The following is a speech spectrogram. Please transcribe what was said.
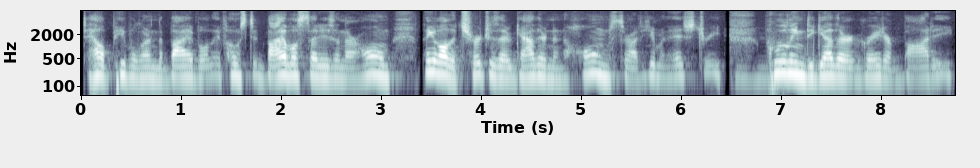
to help people learn the Bible. They've hosted Bible studies in their home. Think of all the churches that have gathered in homes throughout human history, Mm-hmm. pooling together a greater body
